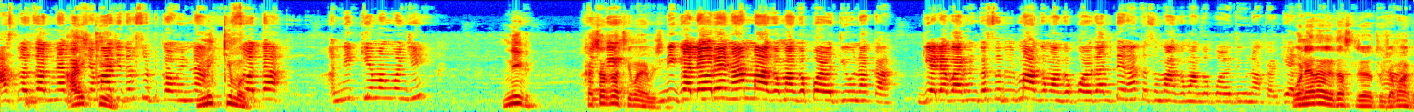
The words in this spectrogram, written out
असलं जगण्यापेक्षा. माझी तर सुटका होईल ना. निक्की मग. स्वतः मग म्हणजे? निघ. कशाला राहते माझ्याविषयी निघाल्यावर आहे ना माग माग पळत येऊ नका. गेल्या बारीन कसं माग माग पळत आलते ना तसं माग माग पळत येऊ नका. गेल्या- कोण्या राहिलेत असले तुझ्या. माग?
